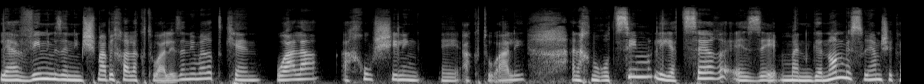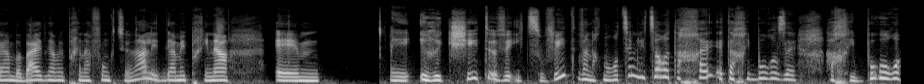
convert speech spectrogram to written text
להבין אם זה נשמע בכלל אקטואלי. אז אני אומרת, כן, וואלה, אחוז שילינג אה, אקטואלי. אנחנו רוצים לייצר איזה מנגנון מסוים שקיים בבית, גם מבחינה פונקציונלית, גם מבחינה... אה, רגשית ועיצובית, ואנחנו רוצים ליצור את, הח... את החיבור הזה, החיבור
